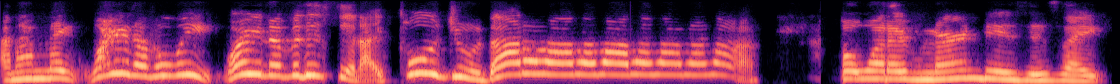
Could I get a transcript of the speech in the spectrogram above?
And I'm like, why you never wait? Why you never listen? I told you, da da da da da da da da. But what I've learned is is like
